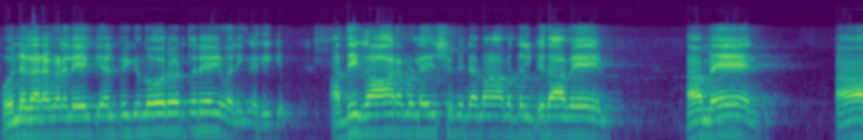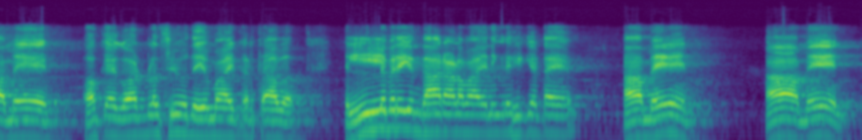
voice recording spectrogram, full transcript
പൊന്നുകരങ്ങളിലേക്ക് ഏൽപ്പിക്കുന്ന ഓരോരുത്തരെയും അനുഗ്രഹിക്കും. അധികാരമുള്ള യേശുവിന്റെ നാമത്തിൽ പിതാവേ ആമേൻ. ആമേൻ. Okay God bless you. ദൈവമായ കർത്താവ് എല്ലാവരെയും ധാരാളമായി അനുഗ്രഹിക്കട്ടെ. ആമേൻ. ആമേൻ.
